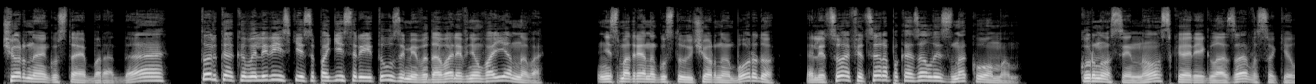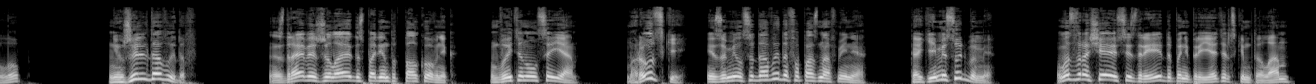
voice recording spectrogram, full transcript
Черная густая борода, только кавалерийские сапоги с рейтузами выдавали в нем военного. Несмотря на густую черную бороду, лицо офицера показалось знакомым. Курносый нос, карие глаза, высокий лоб. Неужели Давыдов? «Здравия желаю, господин подполковник», Вытянулся я. «Рудский?» — изумился Давыдов, опознав меня. «Какими судьбами?» «Возвращаюсь из рейда по неприятельским тылам.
